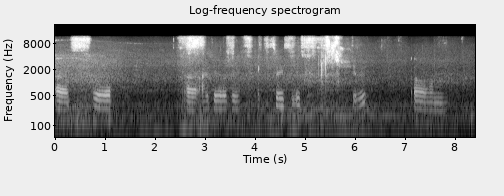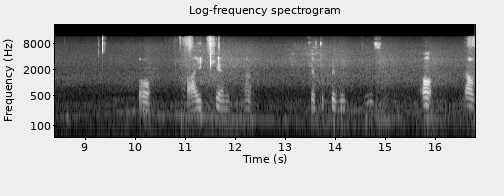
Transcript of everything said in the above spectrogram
Uh, so, uh, are there other exercises? Sure. Um, oh, I can uh, have to predict this. Oh, now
